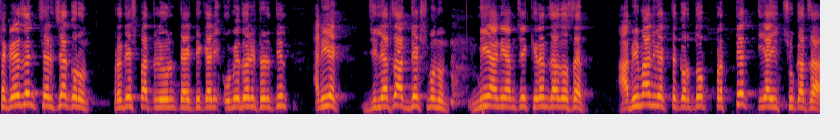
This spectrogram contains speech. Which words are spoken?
सगळेजण चर्चा करून प्रदेश पातळीवरून त्या ठिकाणी उमेदवारी ठरवतील आणि एक जिल्ह्याचा अध्यक्ष म्हणून मी आणि आमचे किरण जाधव साहेब अभिमान व्यक्त करतो प्रत्येक या इच्छुकाचा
